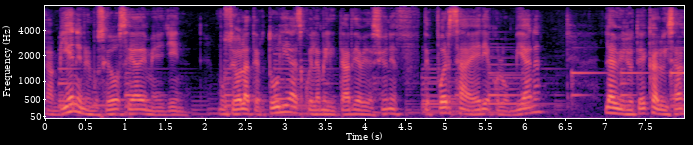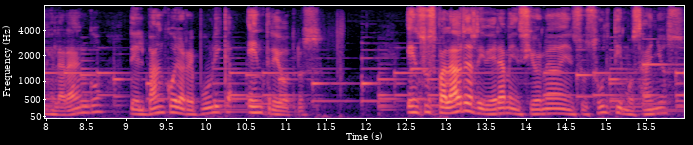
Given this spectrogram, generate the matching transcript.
también en el Museo OSEA de Medellín, Museo La Tertulia, Escuela Militar de Aviación de Fuerza Aérea Colombiana, la Biblioteca Luis Ángel Arango, del Banco de la República, entre otros. En sus palabras, Rivera menciona en sus últimos años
